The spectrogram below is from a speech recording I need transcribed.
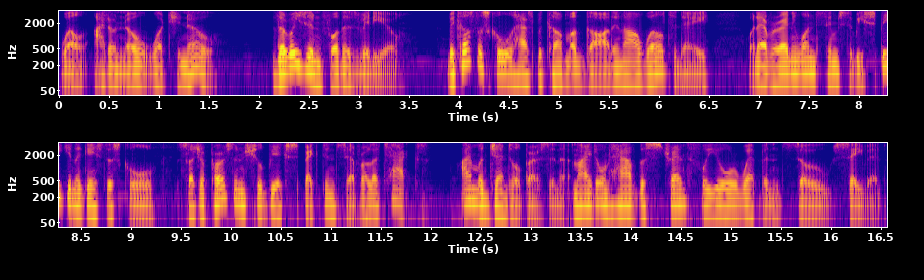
well, I don't know what you know. The reason for this video. Because the school has become a god in our world today, whenever anyone seems to be speaking against the school, such a person should be expecting several attacks. I'm a gentle person and I don't have the strength for your weapons, so save it.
